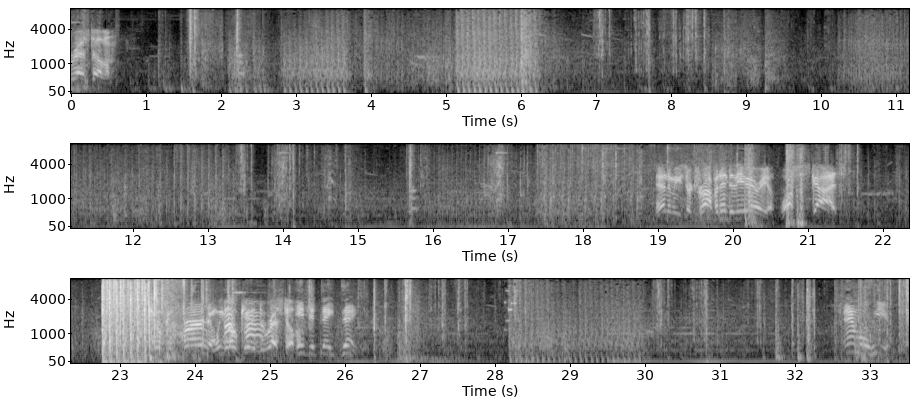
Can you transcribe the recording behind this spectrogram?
rest of them. Enemies are dropping into the area. Watch the skies. Kill confirmed, and we located the rest of them. Ended they day. low here.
